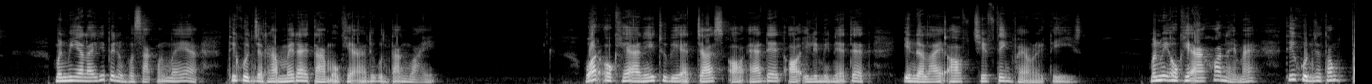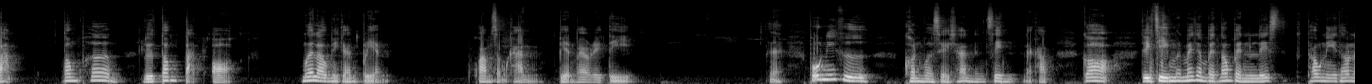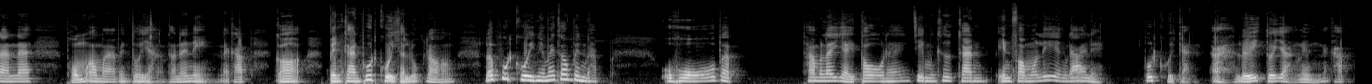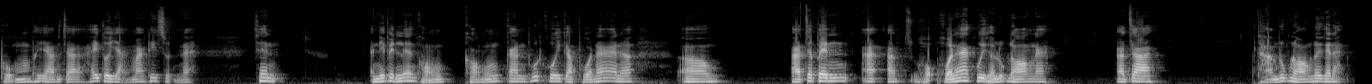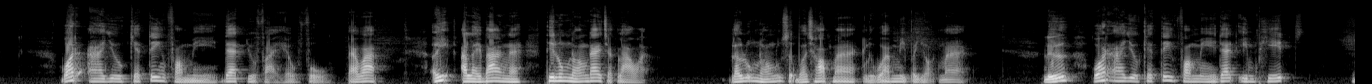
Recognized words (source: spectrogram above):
มันมีอะไรที่เป็นอุปสรรคบ้างไหมอะที่คุณจะทำไม่ได้ตาม OKR ที่คุณตั้งไว้ What OKR need to be adjusted or added or eliminated in the light of shifting priorities มันมี OKR ข้อไหนไหมที่คุณจะต้องปรับต้องเพิ่มหรือต้องตัดออก เมื่อเรามีการเปลี่ยนความสำคัญเปลี่ยน priority นะพวกนี้คือ conversation ทั้งสิ้นนะครับ ก็จริงๆ มันไม่จำเป็นต้องเป็น list เท่านี้เท่านั้นนะ ผมเอามาเป็นตัวอย่างเท่านั้นเองนะครับ ก็เป็นการพูดคุยกับลูกน้อง แล้วพูดคุยเนี่ยไม่ต้องเป็นแบบ โอ้โห แบบทำอะไรใหญ่โตนะ จริงมันคือการ informally ยังได้เลย พูดคุยกัน อะหรืออีกตัวอย่างหนึ่งนะครับ ผมพยายามจะให้ตัวอย่างมากที่สุดนะ เช่น อันนี้เป็นเรื่องของของการพูดคุยกับหัวหน้าเนาะเอ่ออาจจะเป็นหัวหน้าคุยกับลูกน้องนะ อาจจะถามลูกน้องด้วยก็ได้ What are you getting from me that you find helpful แปลว่า เอ้ย อะไรบ้างนะ ที่ลูกน้องได้จากเราอะแล้วลูกน้องรู้สึกว่าชอบมาก หรือว่ามีประโยชน์มาก หรือ What are you getting from me that impedes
